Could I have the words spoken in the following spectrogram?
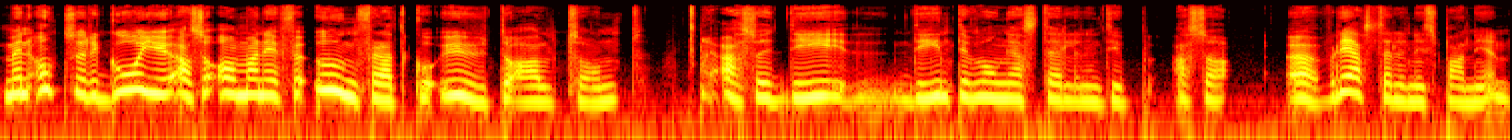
Men också det går ju, alltså om man är för ung för att gå ut och allt sånt. Alltså det, det är inte många ställen typ, alltså övriga ställen i Spanien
